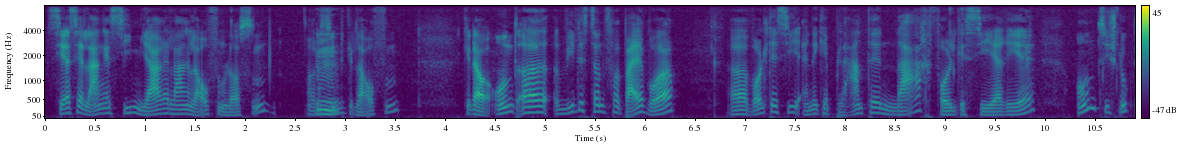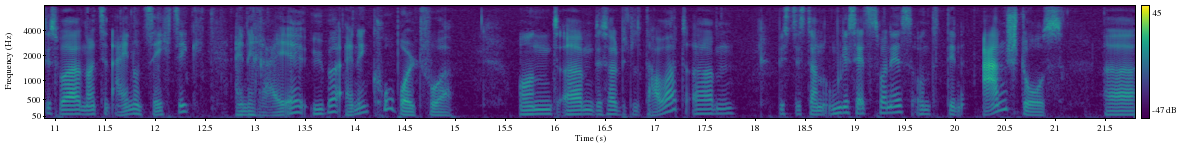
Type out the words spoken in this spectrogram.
sehr, sehr lange, sieben Jahre lang laufen lassen. Oder Mhm. sind gelaufen. Genau. Und äh, wie das dann vorbei war, äh, wollte sie eine geplante Nachfolgeserie und sie schlug, das war 1961, eine Reihe über einen Kobold vor. Und ähm, das hat ein bisschen dauert, ähm, bis das dann umgesetzt worden ist und den Anstoß äh,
